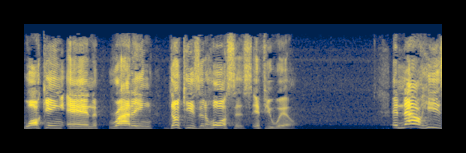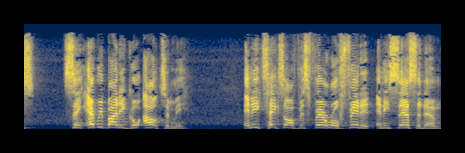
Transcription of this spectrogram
walking and riding donkeys and horses, if you will. And now he's saying, Everybody go out to me. And he takes off his Pharaoh fitted and he says to them,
